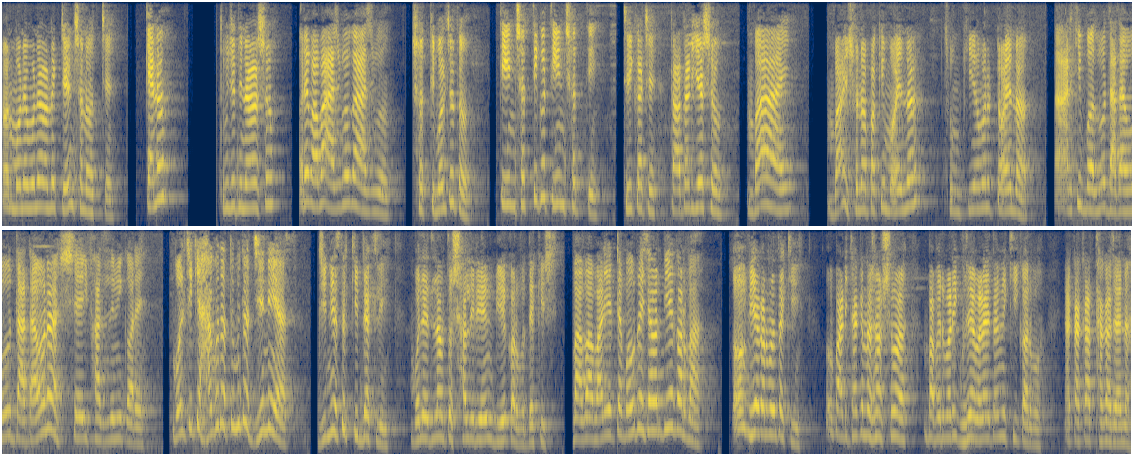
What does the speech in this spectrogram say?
আমার মনে মনে অনেক টেনশন হচ্ছে। কেন? তুমি যদি না আসো? ওরে বাবা আসব গা আসব। সত্যি বলছো তো? তিন সত্যি গো তিন সত্যি। ঠিক আছে তাড়াতাড়ি এসো। বাই। বাই সোনা পাখি ময়না চুমকি আমার টয় না আর কি বলব দাদা ও দাদাও না সেই ফাজলিমি করে। বলছি কি হাগুদা তুমি তো জিনিয়াস জিনিয়াসের কি দেখলি? বলে দিলাম তো শালির আমি বিয়ে করব দেখিস। বাবা বাড়ি একটা বউ রয়েছে আবার বিয়ে করবা? ও বিয়ে করব তা কি? ও বাড়ি থাকে না সবসময় বাপের বাড়ি ঘুরে বেড়াই তো আমি কি করব? একা একা থাকা যায় না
